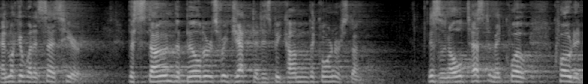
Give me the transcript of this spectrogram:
And look at what it says here the stone the builders rejected has become the cornerstone. This is an Old Testament quote quoted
